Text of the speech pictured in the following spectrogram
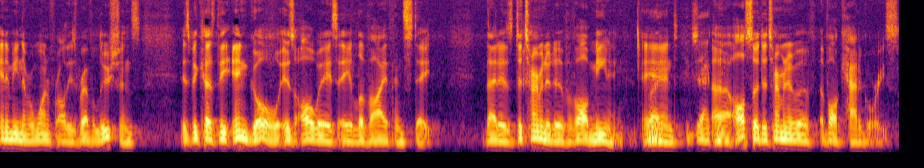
enemy number one for all these revolutions is because the end goal is always a Leviathan state that is determinative of all meaning Right, and exactly. uh, also determinative of, of all categories.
